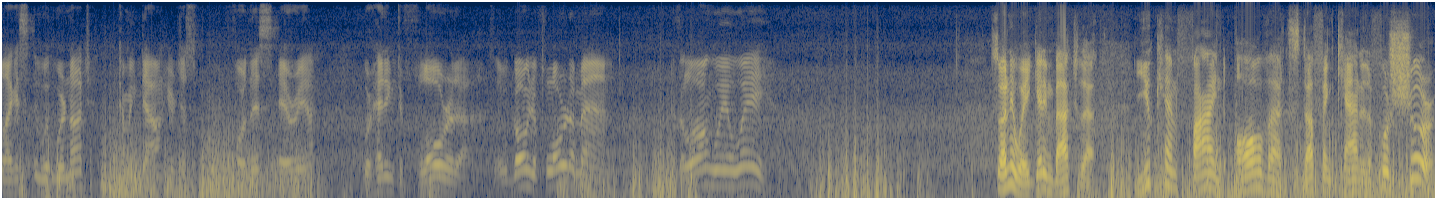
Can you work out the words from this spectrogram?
like I said, we're not coming down here just for this area. we're heading to Florida. We're going to Florida, man. It's a long way away. So anyway, getting back to that, you can find all that stuff in Canada for sure.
